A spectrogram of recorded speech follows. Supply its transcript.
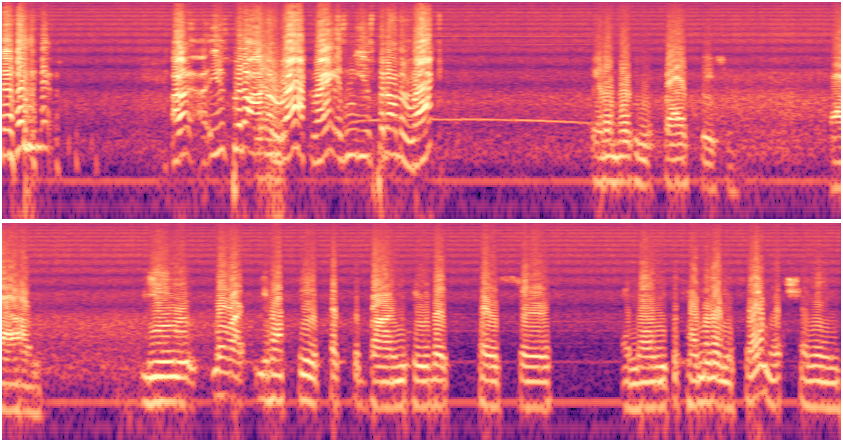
Uh, you just put it on the rack, right? Isn't it you just put it on the rack? And I'm working the fry station. Um, you well, you have to put the bun through the toaster, and then ham on the sandwich. I mean,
